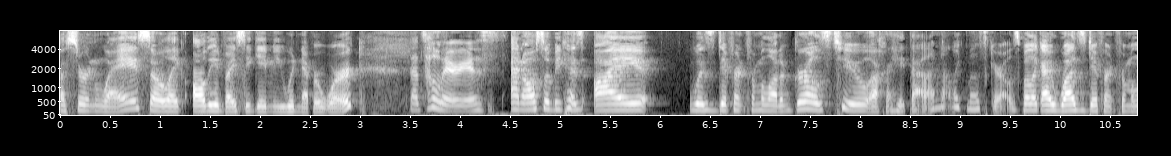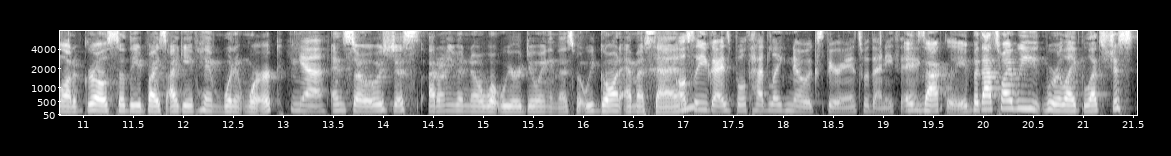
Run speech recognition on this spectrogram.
a certain way. So like all the advice he gave me would never work. that's hilarious. And also because I was different from a lot of girls too. Ugh, I hate that. I'm not like most girls, but like I was different from a lot of girls, so the advice I gave him wouldn't work. Yeah. And so it was just I don't even know what we were doing in this, but we'd go on MSN. Also, you guys both had like no experience with anything. exactly. But that's why we were like, let's just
